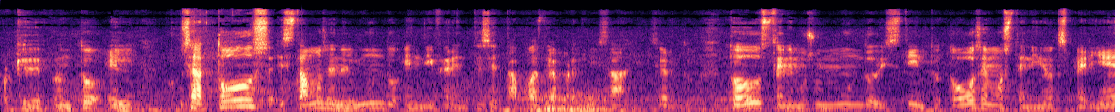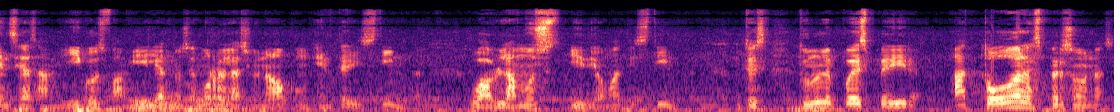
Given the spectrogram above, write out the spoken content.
porque de pronto él, o sea, todos estamos en el mundo en diferentes etapas de aprendizaje, ¿cierto? Todos tenemos un mundo distinto, todos hemos tenido experiencias, amigos, familias, nos hemos relacionado con gente distinta o hablamos idiomas distintos. Entonces, tú no le puedes pedir a todas las personas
